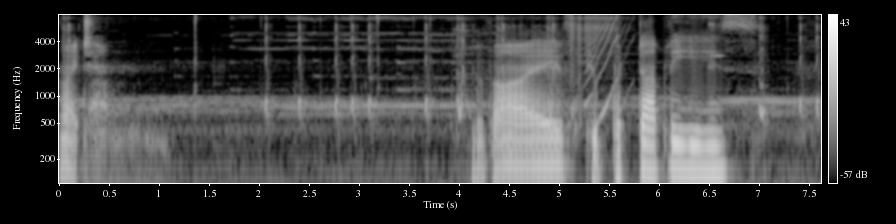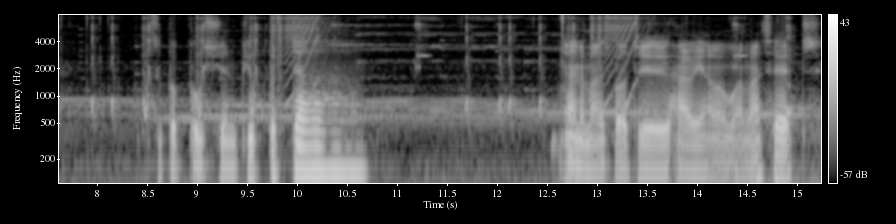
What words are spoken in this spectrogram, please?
Right. Revive Pupitar, please. Super Potion Pupitar. And I might as well do Hariyama while I'm at it.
